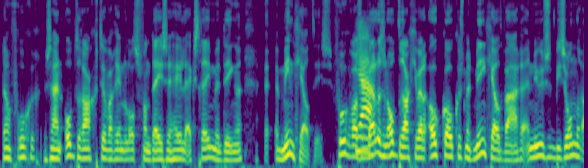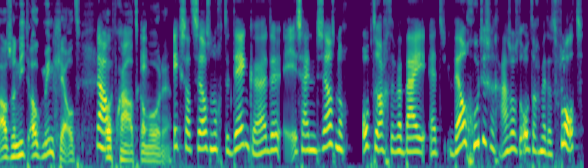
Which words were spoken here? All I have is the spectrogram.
dan vroeger... zijn opdrachten waarin los van deze hele extreme dingen... eh, een mingeld is. Vroeger was Ja. er wel eens een opdrachtje... waar er ook kokers met mingeld waren... en nu is het bijzonder als er niet ook mingeld nou, opgehaald kan worden. ik zat zelfs nog te denken, er zijn zelfs nog opdrachten waarbij het wel goed is gegaan, zoals de opdracht met het vlot,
